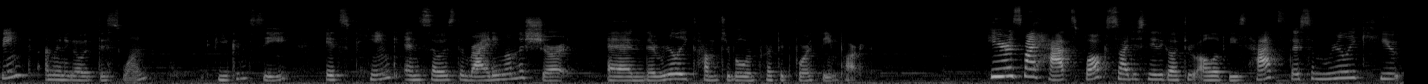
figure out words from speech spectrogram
think I'm gonna go with this one. If you can see, it's pink and so is the writing on the shirt and they're really comfortable and perfect for a theme park. Here's my hats box, so I just need to go through all of these hats. There's some really cute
